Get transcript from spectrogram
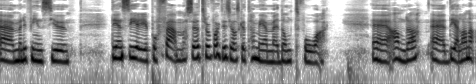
eh, men det finns ju, det är en serie på fem, så jag tror faktiskt jag ska ta med mig de två eh, andra eh, delarna.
